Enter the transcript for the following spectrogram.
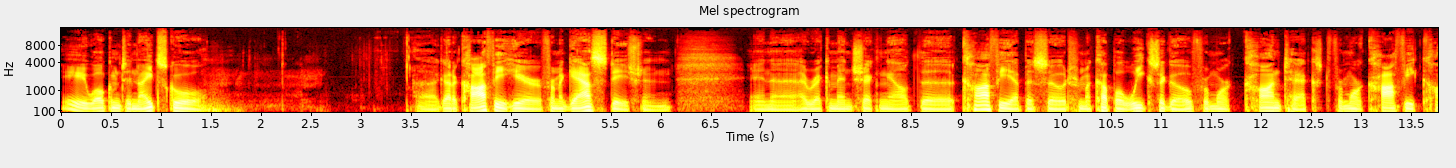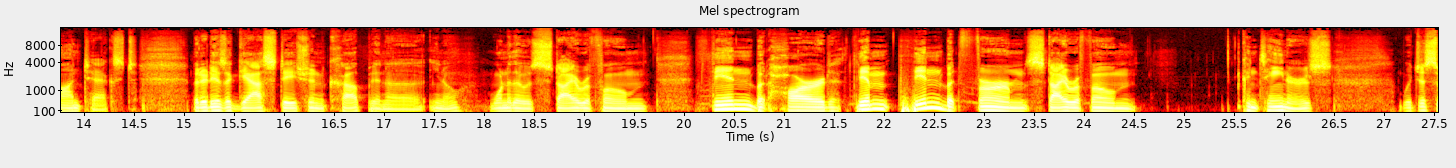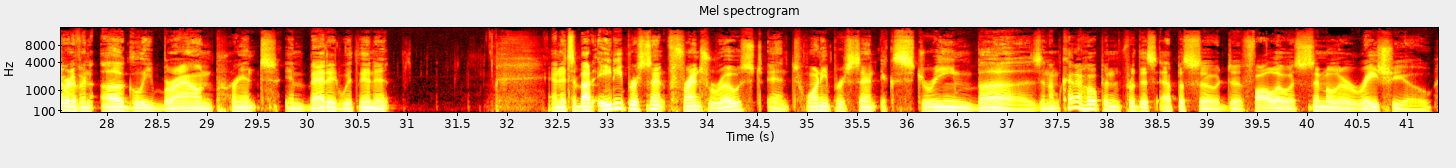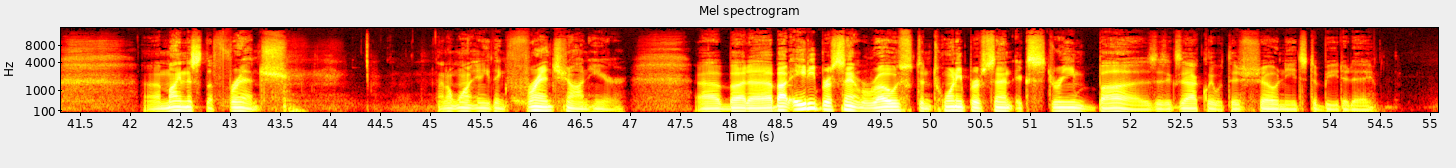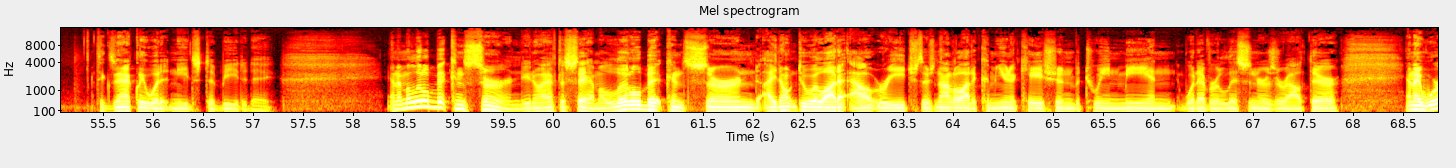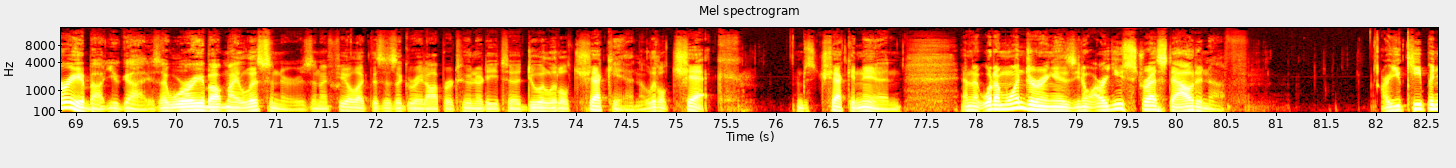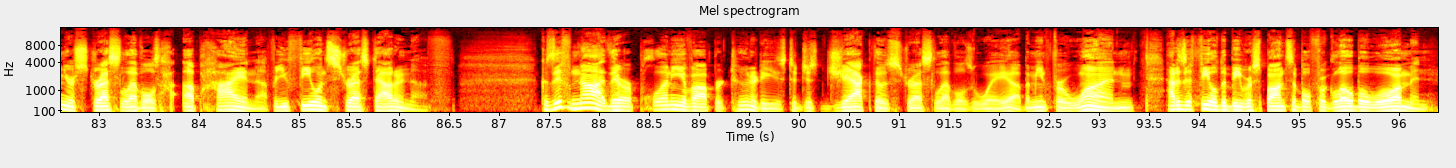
Hey, welcome to night school. Uh, I got a coffee here from a gas station, and uh, I recommend checking out the coffee episode from a couple weeks ago for more context, for more coffee context. But it is a gas station cup in a, you know, one of those styrofoam, thin but hard, thin, thin but firm styrofoam containers with just sort of an ugly brown print embedded within it. And it's about 80% French roast and 20% extreme buzz. And I'm kind of hoping for this episode to follow a similar ratio, uh, minus the French. I don't want anything French on here. Uh, but uh, about 80% roast and 20% extreme buzz is exactly what this show needs to be today. It's exactly what it needs to be today. And I'm a little bit concerned, you know, I have to say, I'm a little bit concerned. I don't do a lot of outreach, there's not a lot of communication between me and whatever listeners are out there. And I worry about you guys. I worry about my listeners. And I feel like this is a great opportunity to do a little check in, a little check. I'm just checking in. And what I'm wondering is, you know, are you stressed out enough? Are you keeping your stress levels up high enough? Are you feeling stressed out enough? Because if not, there are plenty of opportunities to just jack those stress levels way up. I mean, for one, how does it feel to be responsible for global warming?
